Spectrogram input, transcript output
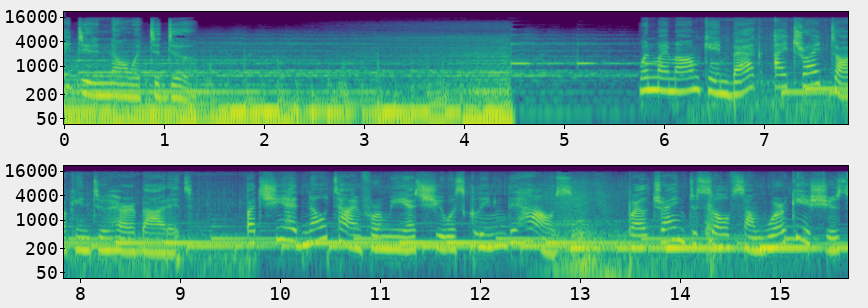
I didn't know what to do. When my mom came back, I tried talking to her about it, but she had no time for me as she was cleaning the house while trying to solve some work issues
